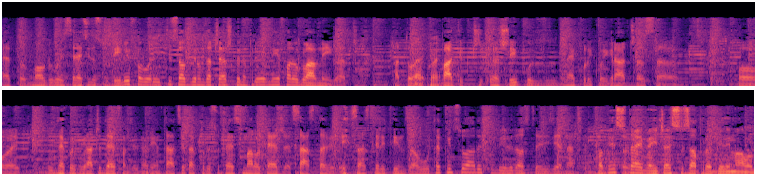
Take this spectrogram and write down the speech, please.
eto, mogli se reći da su bili favoriti, s obzirom da Češkoj, na primjer, nije falio glavni igrač, a to je, je. Patrik Šik uz nekoliko igrača sa ovaj, nekoliko igrača defanzivne orijentacije, tako da su Česi malo teže sastavili, sastavili tim za ovu utakmicu, ali su bili dosta izjednačeni. Pa mislim da i Česi su zapravo bili malo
